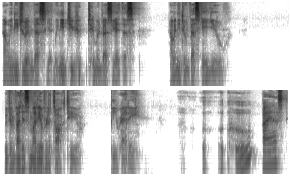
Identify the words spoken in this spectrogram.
Now we need you to investigate. We need you to investigate this. Now we need to investigate you. We've invited somebody over to talk to you. Be ready. Who? I asked.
